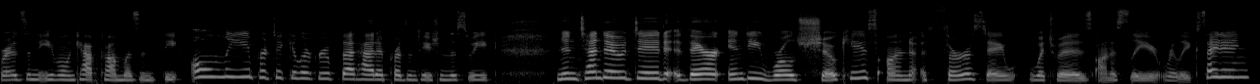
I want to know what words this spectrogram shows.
Resident Evil and Capcom wasn't the only particular group that had a presentation this week. Nintendo did their Indie World Showcase on Thursday, which was honestly really exciting.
